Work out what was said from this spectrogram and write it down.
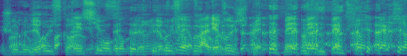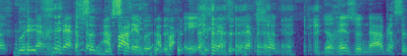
Je Bah, les Russes, pas. quand même. Et si on- Les Russes, enfin, les. Russes, mais, mais- mais personne, personne, Oui, per- personne, personne de à part les sensé. Russes, à part- et personne, de raisonnable de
